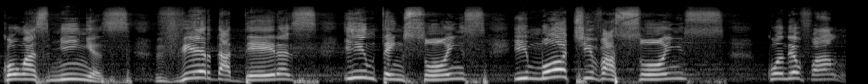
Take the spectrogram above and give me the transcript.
com as minhas verdadeiras intenções e motivações quando eu falo.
